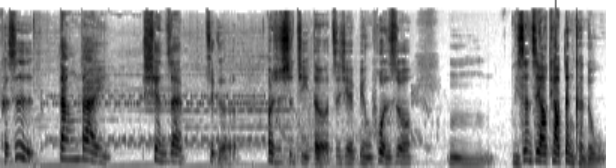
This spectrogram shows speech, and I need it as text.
可是当代现在这个。二十世纪的这些变，或者说，嗯，你甚至要跳邓肯的舞，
